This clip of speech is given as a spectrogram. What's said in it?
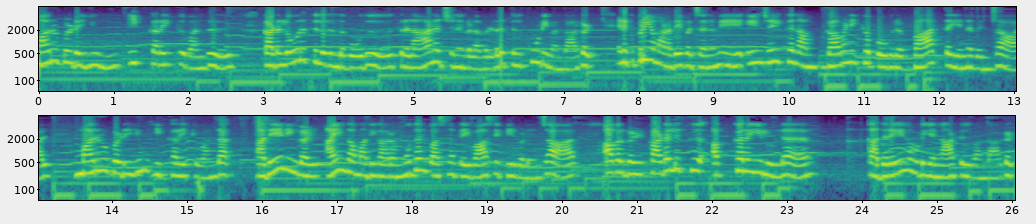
மறுபடியும் இக்கரைக்கு வந்து கடலோரத்தில் இருந்தபோது திரளான ஜனங்கள் அவரிடத்தில் கூடி வந்தார்கள். எனக்கு பிரியமான தெய்வ ஜனமே இன்றைக்கு நாம் கவனிக்க போகிற வார்த்தை என்னவென்றால் மறுபடியும் இக்கரைக்கு வந்தார். அதே நீங்கள் ஐந்தாம் அதிகாரம் முதல் வசனத்தை வாசிப்பீர்கள் என்றால் அவர்கள் கடலுக்கு அக்கறையில் உள்ள கதரேனருடைய நாட்டில் வந்தார்கள்.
